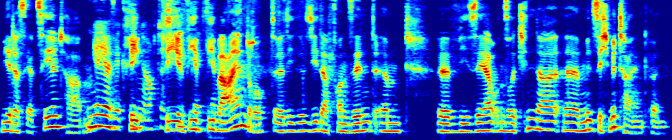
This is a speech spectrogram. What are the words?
mir das erzählt haben. Ja, ja, wir kriegen wie, auch das. Wie, wie, wie beeindruckt äh, die, sie davon sind, ähm, äh, wie sehr unsere Kinder äh, mit sich mitteilen können.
